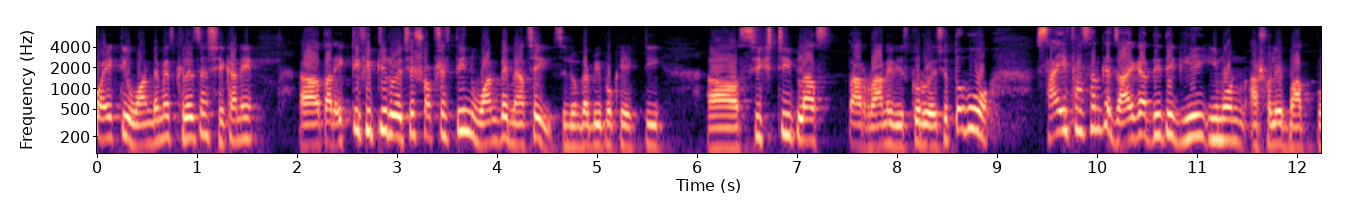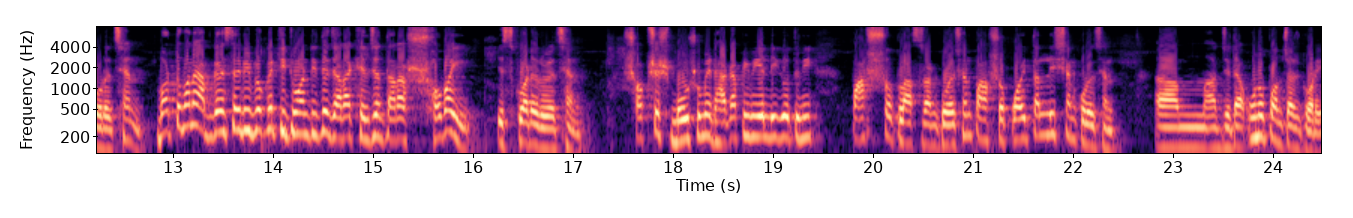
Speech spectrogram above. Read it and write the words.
কয়েকটি ওয়ানডে ম্যাচ খেলেছেন, সেখানে তার একটি ফিফটি রয়েছে। সবশেষ তিন ওয়ানডে ম্যাচেই শ্রীলঙ্কার বিপক্ষে একটি সিক্সটি প্লাস তার রানের স্কোর রয়েছে। তবুও সাইফ হাসানকে জায়গা দিতে গিয়ে ইমন আসলে বাদ পড়েছেন। বর্তমানে আফগানিস্তানের বিপক্ষে টি টোয়েন্টিতে যারা খেলছেন, তারা সবাই স্কোয়াডে রয়েছেন। সবশেষ মৌসুমে ঢাকা প্রিমিয়ার লিগেও তিনি পাঁচশো প্লাস রান করেছেন, পাঁচশো পঁয়তাল্লিশ রান করেছেন যেটা উনপঞ্চাশ গড়ে।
